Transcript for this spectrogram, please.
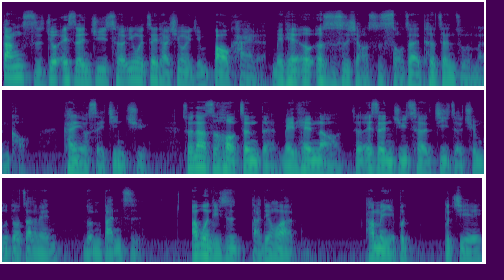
当时就 SNG 车，因为这条新闻已经爆开了，每天二二十四小时守在特侦组的门口，看有谁进去。所以那时候真的每天哦，这 SNG 车记者全部都在那边轮班制。啊，问题是打电话他们也不不接，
